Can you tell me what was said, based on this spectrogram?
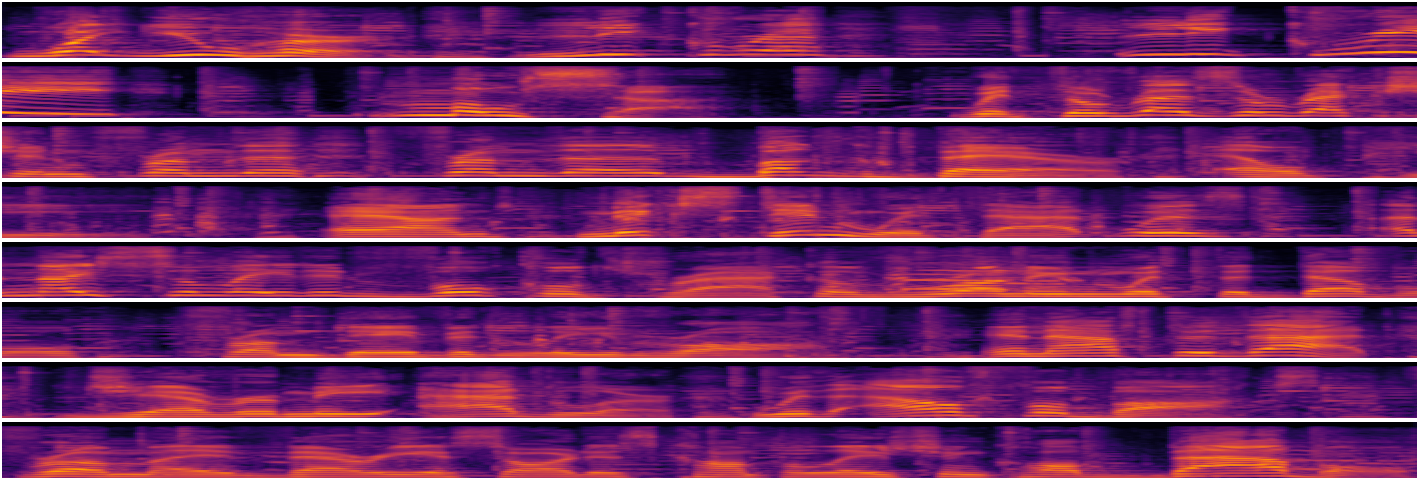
What you heard, Likra Likri Mosa with the resurrection from the from the Bugbear LP. And mixed in with that was an isolated vocal track of Running with the Devil from David Lee Roth. And after that, Jeremy Adler with Alphabox from a various artists compilation called Babble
